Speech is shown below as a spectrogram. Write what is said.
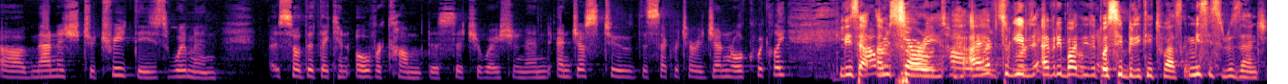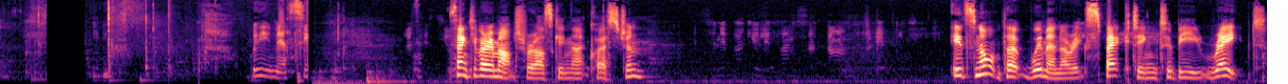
uh, manage to treat these women? so that they can overcome this situation. And, and just to the Secretary General quickly. Lisa, I'm sorry. I have to give working? everybody okay. the possibility to ask. Mrs. Lusenge. Oui, merci. Thank you very much for asking that question. It's not that women are expecting to be raped.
